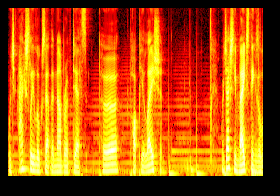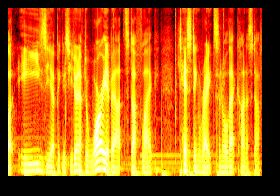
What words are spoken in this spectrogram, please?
which actually looks at the number of deaths per population, which actually makes things a lot easier because you don't have to worry about stuff like testing rates and all that kind of stuff.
